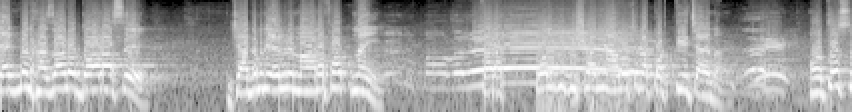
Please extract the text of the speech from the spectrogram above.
দেখবেন হাজারো দল আছে। যাদের মধ্যে এলমে মারাফত নাই, তারা কলবি বিষয় নিয়ে আলোচনা করতেই চায় না। অথচ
